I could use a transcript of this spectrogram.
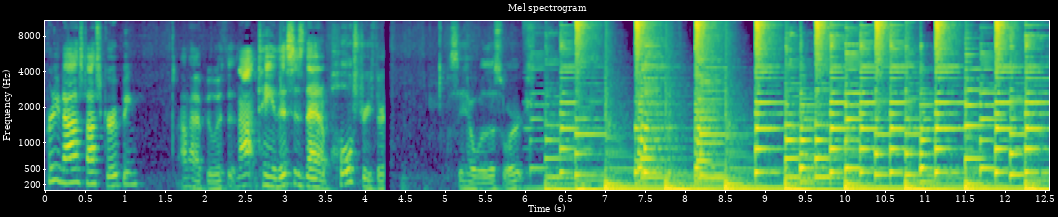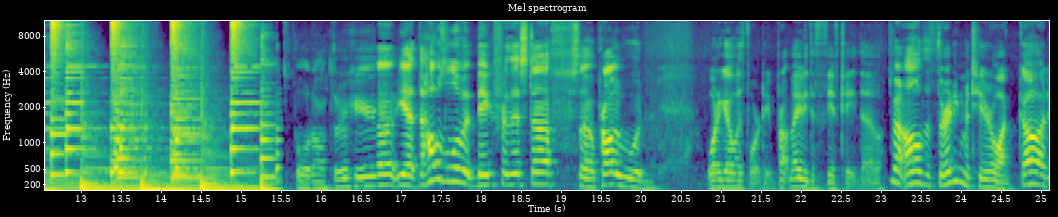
Pretty nice, nice grouping. I'm happy with it. 19, this is that upholstery thread. See how well this works. pull it on through here. Uh, yeah, the hole's a little bit big for this stuff, so probably would want to go with 14. maybe the 15 though. That's about all the threading material I got.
